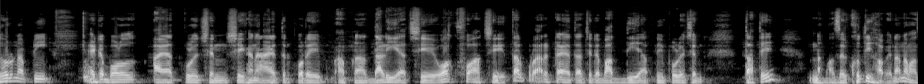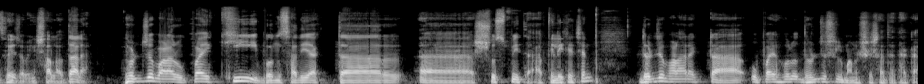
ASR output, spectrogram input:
ধরুন আপনি একটা বড় আয়াত পড়েছেন, সেখানে আয়াতের পরে আপনার দাঁড়িয়ে আছে, ওয়াকফ আছে, তারপর আরেকটা আয়াত আছে এটা বাদ দিয়ে আপনি পড়েছেন, তাতে নামাজের ক্ষতি হবে না, নামাজ হয়ে যাবে ইনশাআল্লাহ তালা ধৈর্য বাড়ার উপায় কি বনসাদি আক্তার? সুস্মিতা, আপনি লিখেছেন, ধৈর্য বাড়ার একটা উপায় হলো ধৈর্যশীল মানুষের সাথে থাকা।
